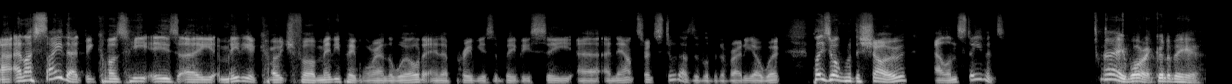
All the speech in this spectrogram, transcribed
Uh, and I say that because he is a media coach for many people around the world and a previous BBC uh, announcer and still does a little bit of radio work. Please welcome to the show, Alan Stevens. Hey, Warwick, good to be here.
